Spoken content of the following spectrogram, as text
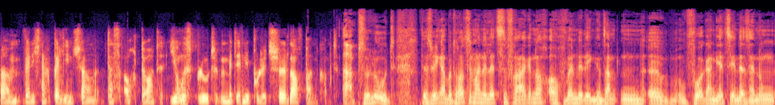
ähm, wenn ich nach Berlin schaue, dass auch dort junges Blut mit in die politische Laufbahn kommt. Absolut. Deswegen aber trotzdem eine letzte Frage noch, auch wenn wir den gesamten äh, Vorgang jetzt hier in der Sendung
